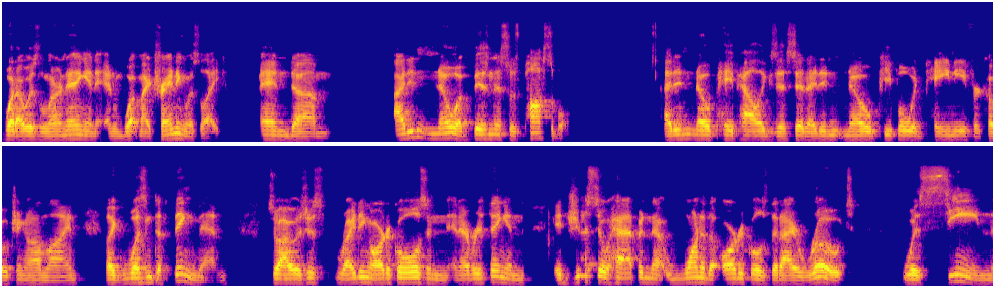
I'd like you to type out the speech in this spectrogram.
what I was learning and, and what my training was like. And um, I didn't know a business was possible. I didn't know PayPal existed. I didn't know people would pay me for coaching online. Like wasn't a thing then. So I was just writing articles and, and everything. And it just so happened that one of the articles that I wrote was seen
